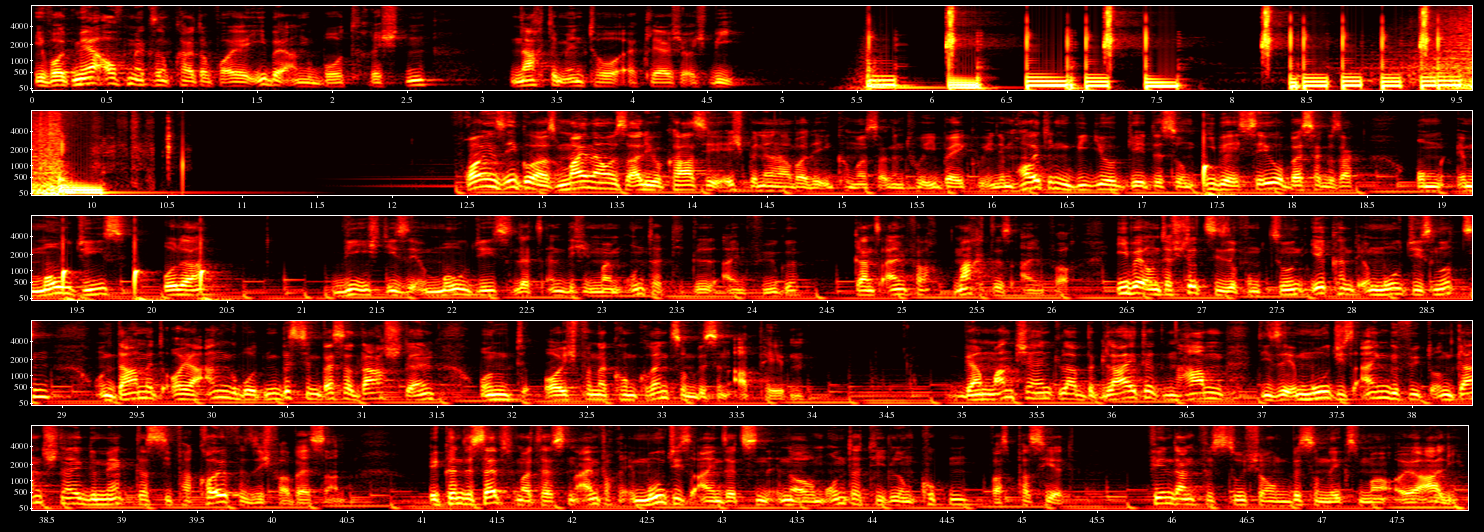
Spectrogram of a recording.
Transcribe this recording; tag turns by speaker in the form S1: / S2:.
S1: Ihr wollt mehr Aufmerksamkeit auf euer eBay-Angebot richten? Nach dem Intro erkläre ich euch wie. Freunde des E-Commerce, mein Name ist Ali Okasi, ich bin Inhaber der E-Commerce-Agentur eBayQ. In dem heutigen Video geht es um eBay SEO, besser gesagt um Emojis oder wie ich diese Emojis letztendlich in meinem Untertitel einfüge. Ganz einfach, macht es einfach. eBay unterstützt diese Funktion. Ihr könnt Emojis nutzen und damit euer Angebot ein bisschen besser darstellen und euch von der Konkurrenz so ein bisschen abheben. Wir haben manche Händler begleitet und haben diese Emojis eingefügt und ganz schnell gemerkt, dass die Verkäufe sich verbessern. Ihr könnt es selbst mal testen, einfach Emojis einsetzen in eurem Untertitel und gucken, was passiert. Vielen Dank fürs Zuschauen, bis zum nächsten Mal, euer Ali.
